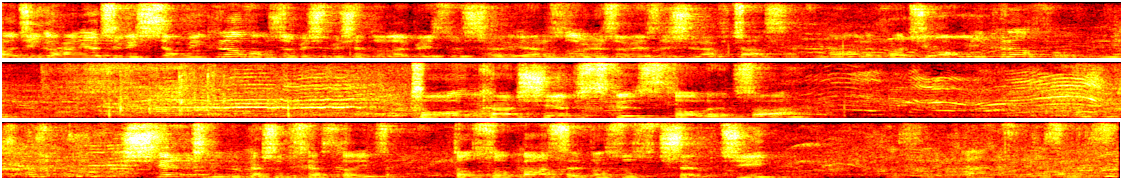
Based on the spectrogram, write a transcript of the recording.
Chodzi, kochani, oczywiście o mikrofon, żebyśmy się tu lepiej słyszeli. Ja rozumiem, że wy jesteście na wczasach, no ale chodzi o mikrofon. No. To Kasiepskie Stoleca. Świetnie, Kaszubska stolica. To są basy, to są skrzepci. To są basy, to są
